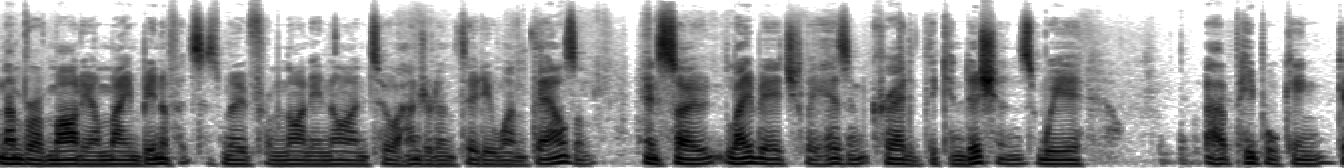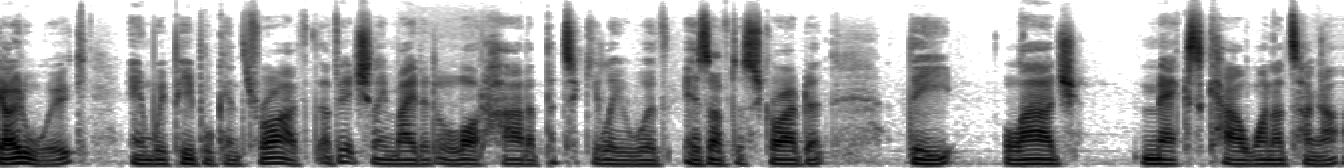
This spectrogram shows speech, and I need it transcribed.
number of Maori on main benefits has moved from 99 to 131,000, and so Labor actually hasn't created the conditions where uh, people can go to work and where people can thrive. They've actually made it a lot harder, particularly with, as I've described it, the large max kāwanatanga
